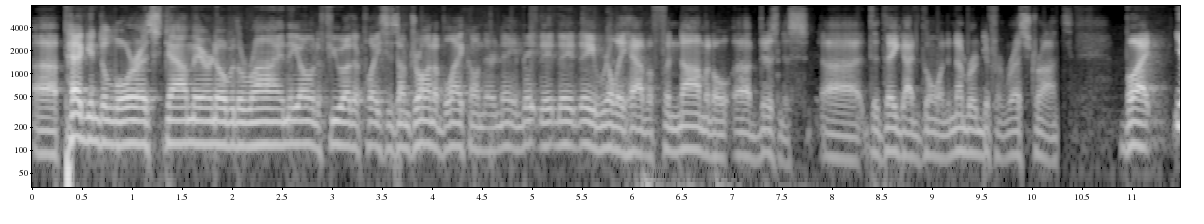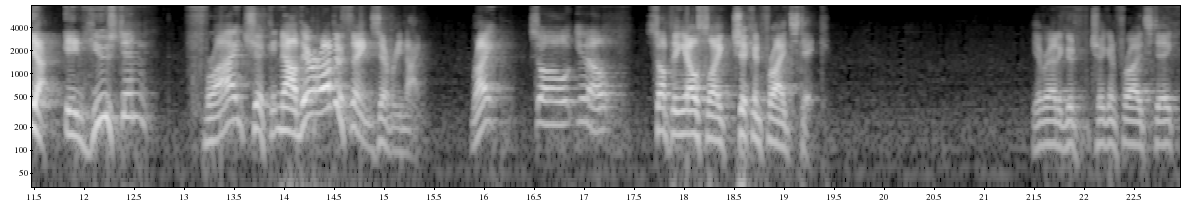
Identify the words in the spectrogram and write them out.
uh, Pepp and Dolores down there and over the Rhine. They own a few other places. I'm drawing a blank on their name. They they they, they really have a phenomenal uh, business uh, that they got going. A number of different restaurants. But yeah, in Houston, fried chicken. Now there are other things every night, right? So you know something else like chicken fried steak. You ever had a good chicken fried steak?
